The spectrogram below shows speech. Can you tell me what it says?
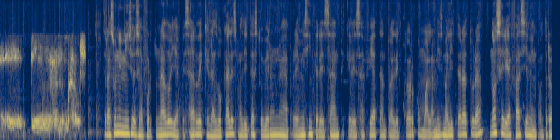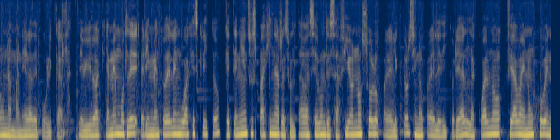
eh, Random House. Tras un inicio desafortunado y a pesar de que las vocales malditas tuvieron una premisa interesante que desafía tanto al lector como a la misma literatura, no sería fácil encontrar una manera de publicarla, debido a que llamémosle experimento de lenguaje escrito que tenía en sus páginas resultaba ser un desafío no solo para el lector sino para el editorial, la cual no fiaba en un joven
